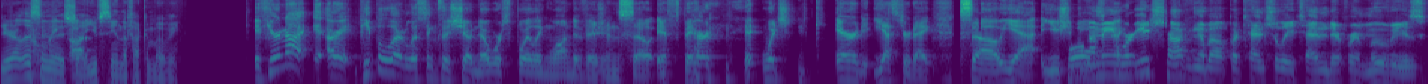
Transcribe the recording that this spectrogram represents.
you're listening my to this show, you've seen the fucking movie. If you're not all right, people are listening to the show know we're spoiling WandaVision. So if they're which aired yesterday. So yeah, you should Well, be I mean, we're each talking about potentially 10 different movies.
